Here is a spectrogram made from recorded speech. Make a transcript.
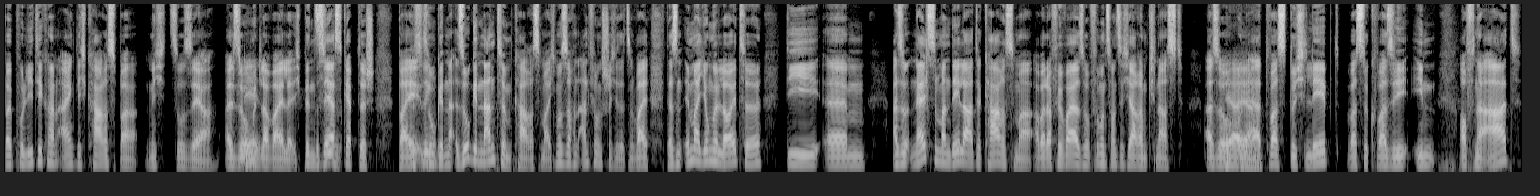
bei Politikern eigentlich Charisma nicht so sehr. Also Nee. mittlerweile. Ich bin sehr Deswegen- skeptisch bei deswegen- sogena sogenanntem Charisma. Ich muss es auch in Anführungsstriche setzen, weil da sind immer junge Leute, die ähm, also Nelson Mandela hatte Charisma, aber dafür war er so 25 Jahre im Knast. Also Ja, und ja. er hat was durchlebt, was so quasi ihn auf eine Art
